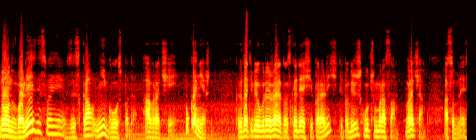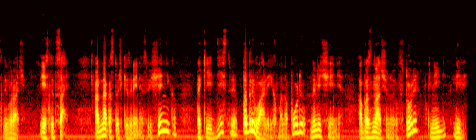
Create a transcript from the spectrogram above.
но он в болезни своей взыскал не Господа, а врачей. Ну, конечно, когда тебе угрожает восходящий паралич, ты побежишь к лучшим врачам, врачам, особенно если врач, если царь. Однако, с точки зрения священников, такие действия подрывали их монополию на лечение – обозначенную в Торе в книге Левит.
